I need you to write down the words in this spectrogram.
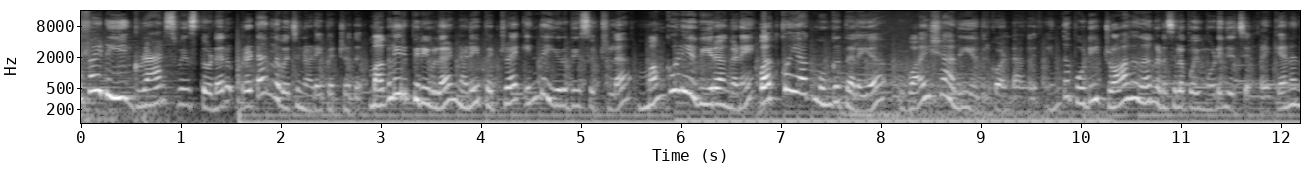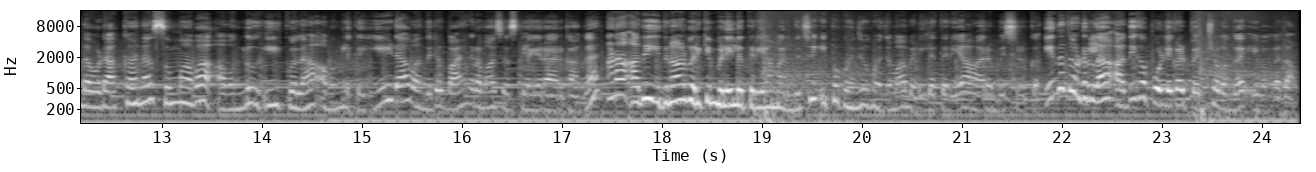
எஃப்ஐடிஇ கிராண்ட் ஸ்விஸ் தொடர் பிரிட்டன்ல வச்சு நடைபெற்றது. மகளிர் பிரிவுல நடைபெற்ற இந்த இறுதி சுற்றுல மங்கோலிய வீராங்கனை பத்கோயாக் முங்குத்தலைய வைஷாலி எதிர்கொண்டாங்க. இந்த போட்டி டிரால தான் கடைசியில போய் முடிஞ்சிச்சு. பிரக்யானந்தாவோட அக்கானா சும்மாவா அவங்களும் ஈக்குவலா அவங்களுக்கு ஈடா வந்துட்டு பயங்கரமா செஸ் பிளேயரா இருக்காங்க. ஆனா அது இது நாள் வரைக்கும் வெளியில தெரியாம இருந்துச்சு. இப்ப கொஞ்சம் கொஞ்சமா வெளியில தெரிய ஆரம்பிச்சிருக்கு. இந்த தொடர்ல அதிக புள்ளிகள் பெற்றவங்க இவங்க தான்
